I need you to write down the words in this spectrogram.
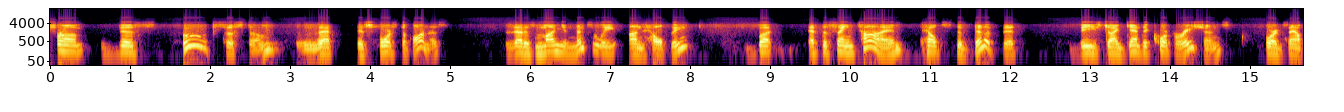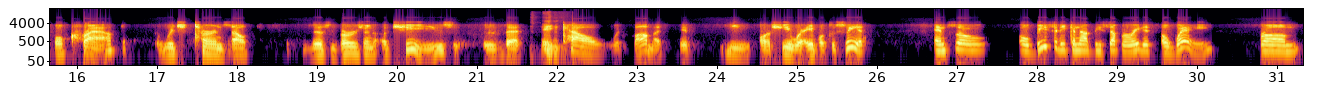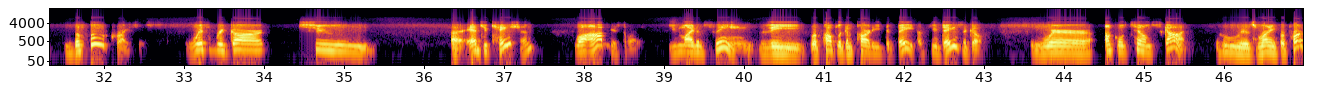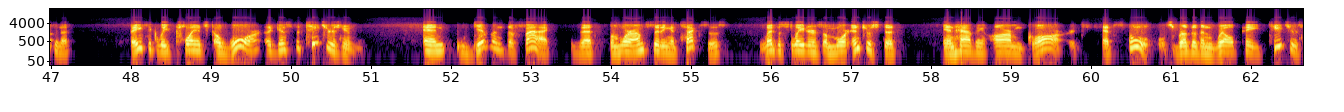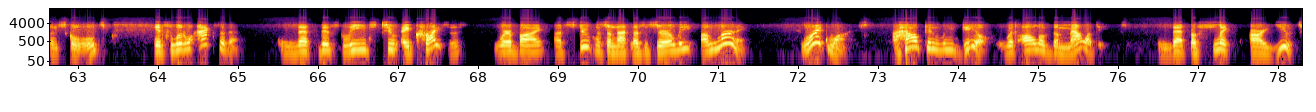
from this food system that is forced upon us that is monumentally unhealthy, but at the same time helps to benefit these gigantic corporations, for example, Kraft which turns out this version of cheese that a mm-hmm. cow would vomit if he or she were able to see it. And so obesity cannot be separated away from the food crisis. With regard to uh, education, well, obviously, you might have seen the Republican Party debate a few days ago where Uncle Tim Scott who is running for president, basically pledged a war against the teachers union. And given the fact that from where I'm sitting in Texas, legislators are more interested in having armed guards at schools rather than well paid teachers in schools, it's little accident that this leads to a crisis whereby uh, students are not necessarily uh, learning. Likewise, how can we deal with all of the maladies that afflict our youth,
